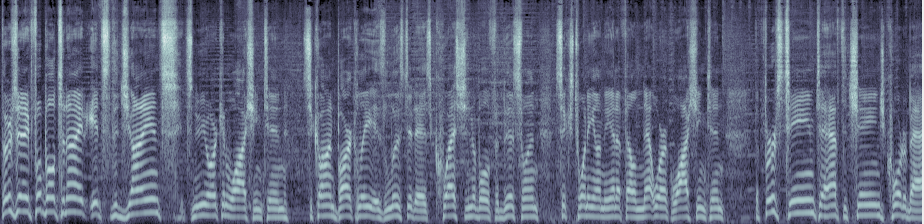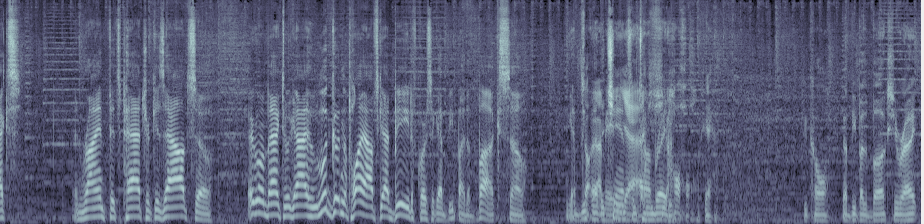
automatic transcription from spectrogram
Thursday Football tonight. It's the Giants. It's New York and Washington. Saquon Barkley is listed as questionable for this one. 620 on the NFL Network. Washington, the first team to have to change quarterbacks. And Ryan Fitzpatrick is out, so they're going back to a guy who looked good in the playoffs, got beat. Of course, they got beat by the Bucks, so he got beat by I the mean, chance yeah, from Tom Brady. Oh, yeah. Good call. Got beat by the Bucks. You're right.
